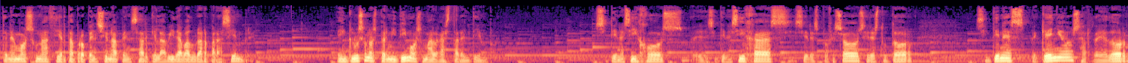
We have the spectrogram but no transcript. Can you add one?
tenemos una cierta propensión a pensar que la vida va a durar para siempre. E incluso nos permitimos malgastar el tiempo. Si tienes hijos, eh, si tienes hijas, si eres profesor, si eres tutor, si tienes pequeños alrededor,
